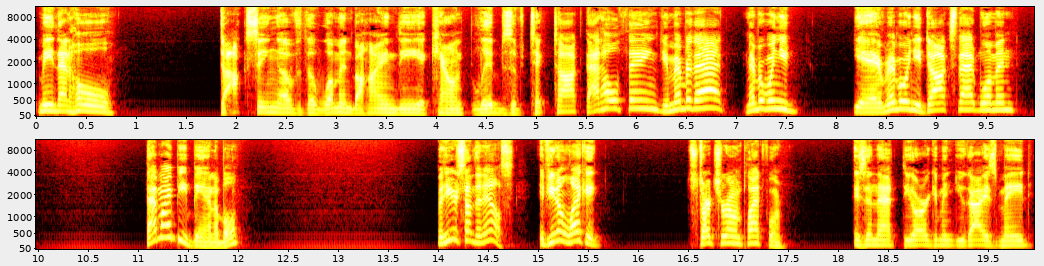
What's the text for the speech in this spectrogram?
I mean, that whole doxing of the woman behind the account Libs of TikTok, that whole thing. Do you remember that? Remember when you, yeah, remember when you doxed that woman? That might be bannable. But here's something else. If you don't like it, start your own platform. Isn't that the argument you guys made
